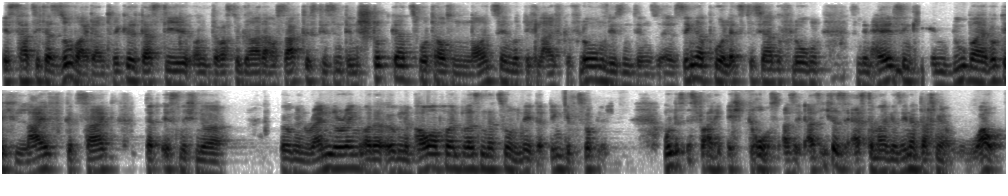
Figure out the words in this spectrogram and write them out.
ist, hat sich das so weiterentwickelt, dass die, und was du gerade auch sagtest, die sind in Stuttgart 2019 wirklich live geflogen, die sind in äh, Singapur letztes Jahr geflogen, sind in Helsinki, in Dubai wirklich live gezeigt. Das ist nicht nur irgendein Rendering oder irgendeine PowerPoint-Präsentation, nee, das Ding gibt's wirklich. Und es ist vor allem echt groß. Also als ich das, das erste Mal gesehen habe, dachte ich mir, wow,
